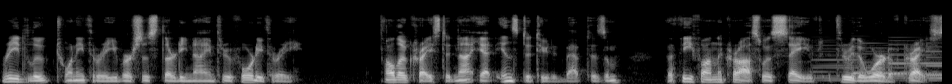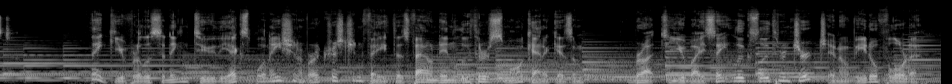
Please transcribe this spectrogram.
Read Luke 23, verses 39 through 43. Although Christ had not yet instituted baptism, the thief on the cross was saved through the word of Christ. Thank you for listening to the explanation of our Christian faith as found in Luther's Small Catechism, brought to you by St. Luke's Lutheran Church in Oviedo, Florida.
